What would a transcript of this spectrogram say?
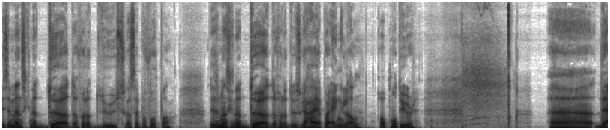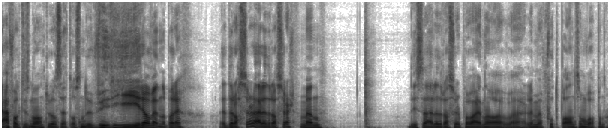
Disse menneskene døde for at du skal se på fotball. Disse menneskene døde for at du skal heie på England opp mot jul. Eh, det er faktisk noe annet, uansett åssen du vrir og vender på det. Et rasshøl er et rasshøl, men disse er et rasshøl på vegne av eller med fotballen som våpen.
